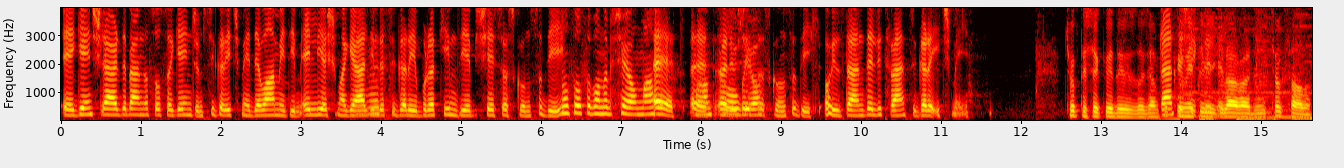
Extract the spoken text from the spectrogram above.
e, gençlerde ben nasıl olsa gencim, sigara içmeye devam edeyim, 50 yaşıma geldiğimde Evet. sigarayı bırakayım diye bir şey söz konusu değil. nasıl olsa bana bir şey olmaz. Evet, evet öyle bir şey oluyor. söz konusu değil. O yüzden de lütfen sigara içmeyin. Çok teşekkür ederiz hocam. Ben Çok kıymetli ederim. bilgiler verdiniz. Çok sağ olun.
